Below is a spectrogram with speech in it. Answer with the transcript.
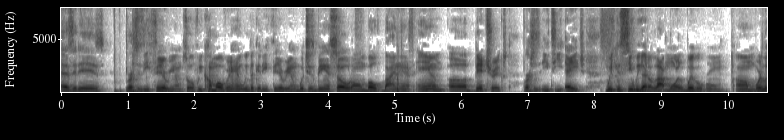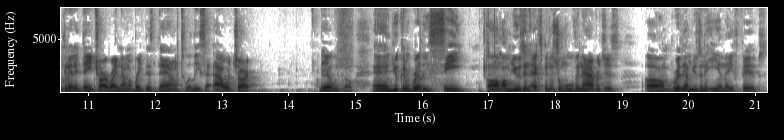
as it is versus Ethereum. So if we come over here and we look at Ethereum, which is being sold on both Binance and uh, Bittrex versus ETH, we can see we got a lot more wiggle room. Um, we're looking at a day chart right now. I'm gonna break this down to at least an hour chart. There we go, and you can really see. Um, I'm using exponential moving averages. Um, really, I'm using the EMA fibs,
